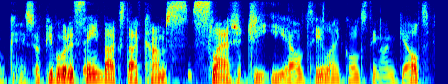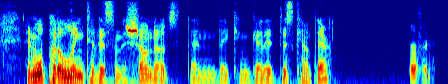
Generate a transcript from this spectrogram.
Okay, so people go to sanebox.com slash G-E-L-T, like Goldstein on Gelt, and we'll put a link to this in the show notes. Then they can get a discount there. Perfect.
